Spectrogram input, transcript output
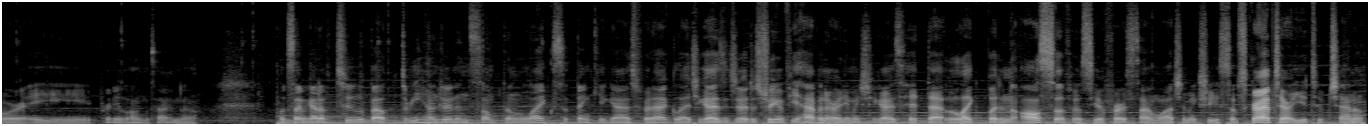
for a pretty long time now. Looks like we got up to about 300 and something likes, so thank you guys for that. Glad you guys enjoyed the stream. If you haven't already, make sure you guys hit that like button. Also, if it's your first time watching, make sure you subscribe to our YouTube channel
